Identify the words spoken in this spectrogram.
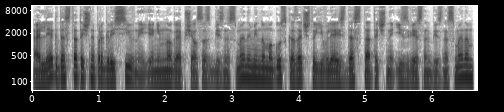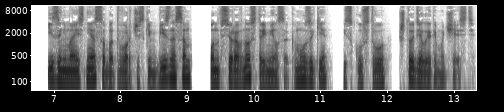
Олег достаточно прогрессивный, я немного общался с бизнесменами, но могу сказать, что являясь достаточно известным бизнесменом и занимаясь не особо творческим бизнесом, он все равно стремился к музыке, искусству, что делает ему честь.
